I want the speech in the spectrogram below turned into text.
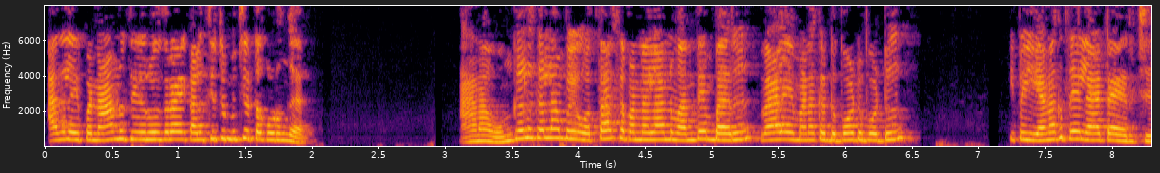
அதுல இப்ப நானூத்தி இருபது ரூபாய் கழிச்சிட்டு மிச்சத்தை கொடுங்க. ஆனா உங்களுக்கெல்லாம் போய் ஒத்தாசை பண்ணலாம்னு வந்தேன் பாரு. வேலையை மெனக்கட்டு போட்டு போட்டு. இப்ப எனக்கு தான் லேட் ஆயிருச்சு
